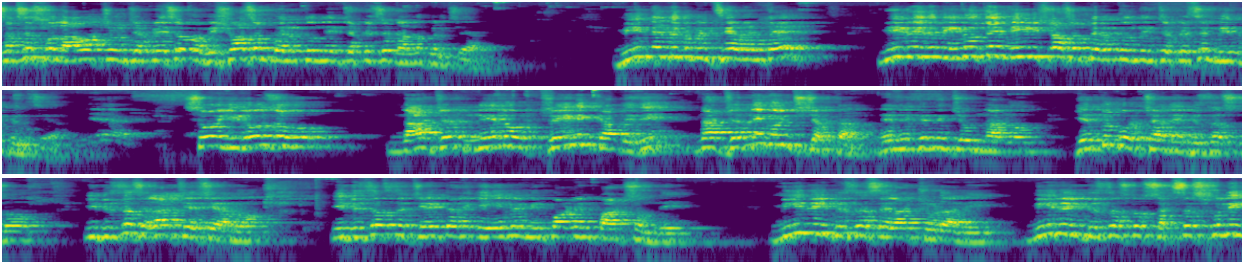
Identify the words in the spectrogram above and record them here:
సక్సెస్ఫుల్ అవ్వచ్చు అని చెప్పేసి ఒక విశ్వాసం పెరుగుతుంది అని చెప్పేసి నన్ను పిలిచారు. మీరు ఎందుకు పిలిచారంటే మీరు ఇది వినితే మీ విశ్వాసం పెరుగుతుంది అని చెప్పేసి మీరు పిలిచారు. సో ఈరోజు నా జర్ నేను ట్రైనింగ్ కాదు ఇది. నా జర్నీ గురించి చెప్తాను. నేను ఎక్కడి నుంచి ఉన్నాను? ఎందుకు వచ్చాను ఈ బిజినెస్లో ఈ బిజినెస్ ఎలా చేశాను? ఈ బిజినెస్ చేయడానికి ఏమేమి ఇంపార్టెంట్ పార్ట్స్ ఉంది? మీరు ఈ బిజినెస్ ఎలా చూడాలి? మీరు ఈ బిజినెస్లో సక్సెస్ఫుల్లీ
